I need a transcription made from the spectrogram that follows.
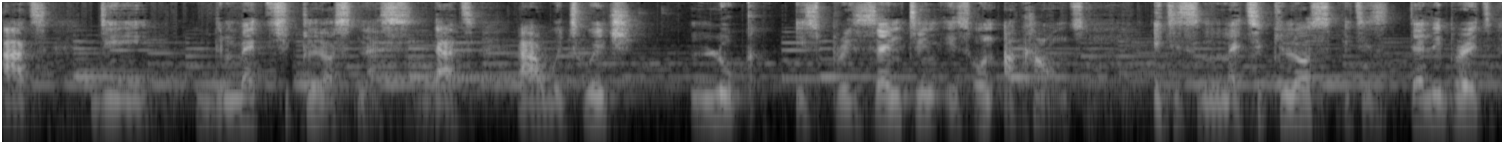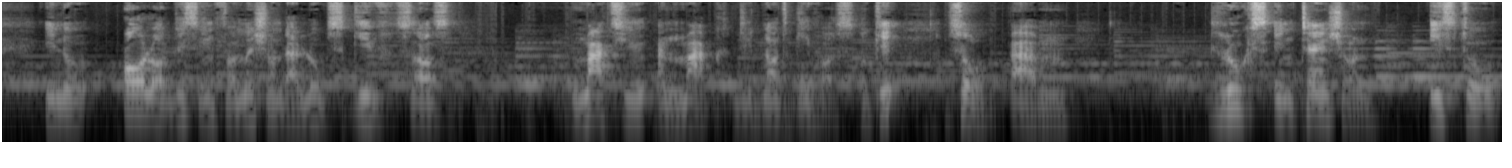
at the, the meticulousness that uh, with which Luke is presenting his own account. It is meticulous, it is deliberate. You know, all of this information that Luke gives us, Matthew and Mark did not give us. Okay, so um, Luke's intention is to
